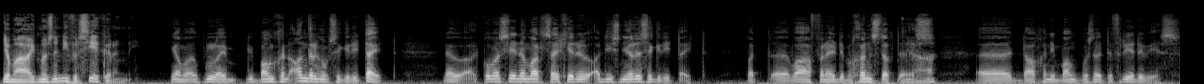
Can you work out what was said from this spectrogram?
Ja, maar hy het mos nou nie versekerings nie. Ja, maar ek bedoel hy die bank gaan aandring op sekuriteit. Nou kom ons sê nou maar sy gee nou addisionele sekuriteit wat uh, waarvan hy die begunstigde is. Ja. Uh dan gaan die bank mos nou tevrede wees.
